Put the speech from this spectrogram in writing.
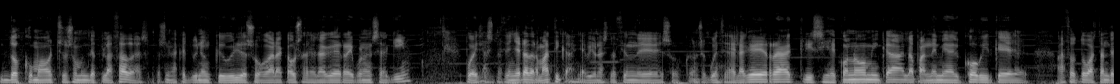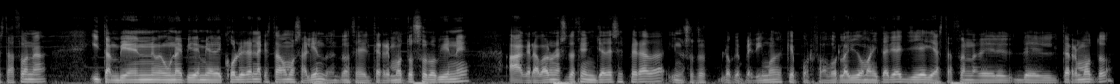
2,8 son desplazadas, personas que tuvieron que huir de su hogar a causa de la guerra y ponerse aquí, pues la situación ya era dramática. Ya había una situación de eso, consecuencias de la guerra, crisis económica, la pandemia del COVID que azotó bastante esta zona y también una epidemia de cólera en la que estábamos saliendo. Entonces el terremoto solo viene a agravar una situación ya desesperada y nosotros lo que pedimos es que por favor la ayuda humanitaria llegue a esta zona del, terremoto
